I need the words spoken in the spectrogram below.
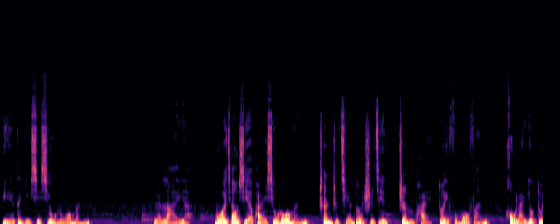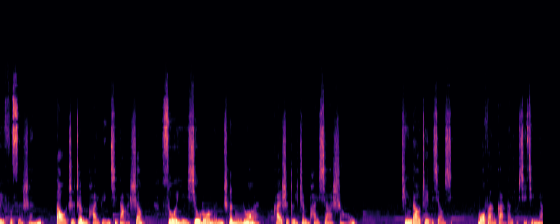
别的一些修罗门。原来呀，魔教邪派修罗门趁着前段时间正派对付莫凡。后来又对付死神，导致正派元气大伤，所以修罗门趁乱开始对正派下手。听到这个消息，莫凡感到有些惊讶。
